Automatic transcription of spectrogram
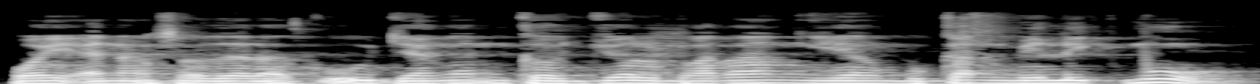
Wahai anak saudaraku, jangan kau jual barang yang bukan milikmu.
